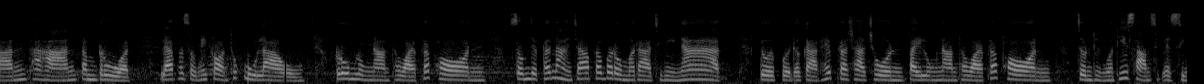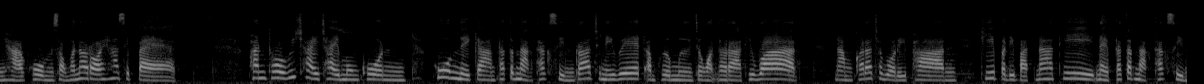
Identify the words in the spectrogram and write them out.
าลทหารตำรวจ และประสงนิกรทุกหมู่เหล่า ร่วมลงนามถวายพระพร สมเด็จพระนางเจ้าพระบรมราชินีนาถโดยเปิดโอกาสให้ประชาชนไปลงนามถวายพระพร จนถึงวันที่ 31 สิงหาคม 2558พันโทวิชัยชัยมงคล ผู้อำนวยการพระตำหนักทักษิณราชนิเวศอำเภอเมืองจังหวัดนราธิวาส นำข้าราชบริพารที่ปฏิบัติหน้าที่ในพระตำหนักทักษิณ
